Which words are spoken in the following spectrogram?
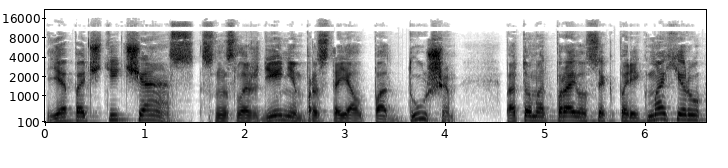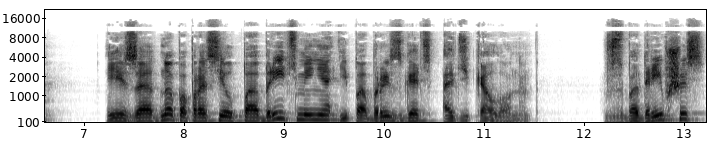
я почти час с наслаждением простоял под душем, потом отправился к парикмахеру и заодно попросил побрить меня и побрызгать одеколоном. Взбодрившись,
